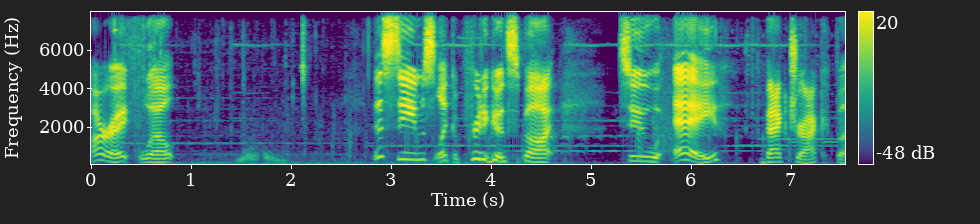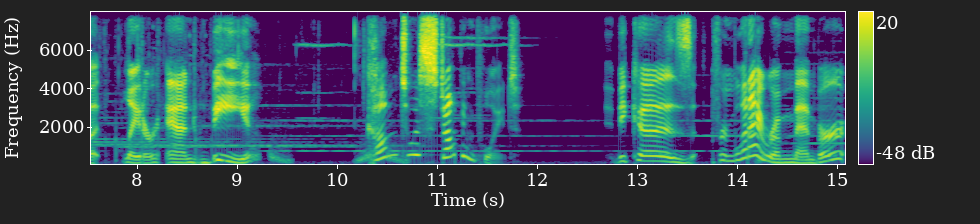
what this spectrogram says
Alright, well, this seems like a pretty good spot to A, backtrack, but later, and B, come to a stopping point. Because from what I remember,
